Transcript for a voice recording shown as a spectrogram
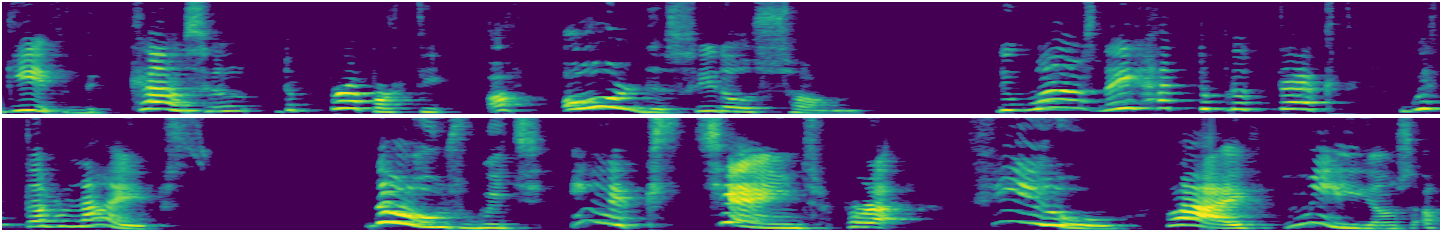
give the council the property of all the zero zone, the ones they had to protect with their lives, those which, in exchange for a few five millions of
